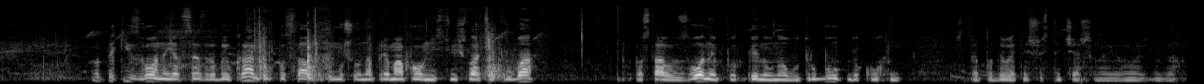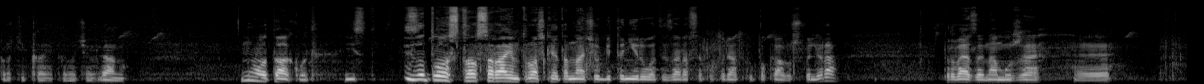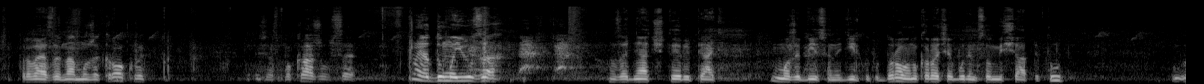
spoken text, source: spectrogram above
От такі згони я все зробив, кран тут поставив, тому що вона пряма повністю йшла ця труба. Поставив згони, покинув нову трубу до кухні. Треба подивитися, щось тече, ще, мабуть, протікає, коротше, гляну. Ну отак от. І з- Із-за того сараєм трошки я там почав бетонірувати, зараз все по порядку покажу швеллера. Привезли нам уже, е, привезли нам уже крокви. Зараз покажу все. Ну, я думаю, за, за дня 4-5, ну, може більше недільку тут дорогу. Ну, коротше, будемо совміщати тут.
